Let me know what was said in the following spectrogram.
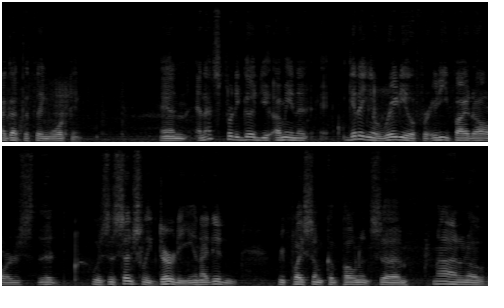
I got the thing working, and and that's pretty good. You, I mean, uh, getting a radio for eighty-five dollars that was essentially dirty, and I didn't replace some components. Um, I don't know,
